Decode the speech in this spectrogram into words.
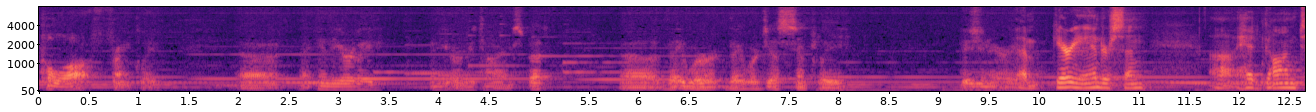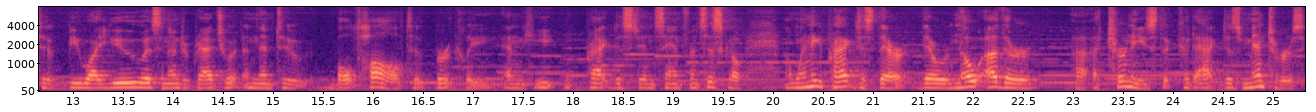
pull off, frankly in the early in the early times, but uh, they were they were just simply visionary. Um, Gary Anderson uh, had gone to BYU as an undergraduate and then to Boalt Hall to Berkeley, and he practiced in San Francisco. And when he practiced there, there were no other uh, attorneys that could act as mentors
